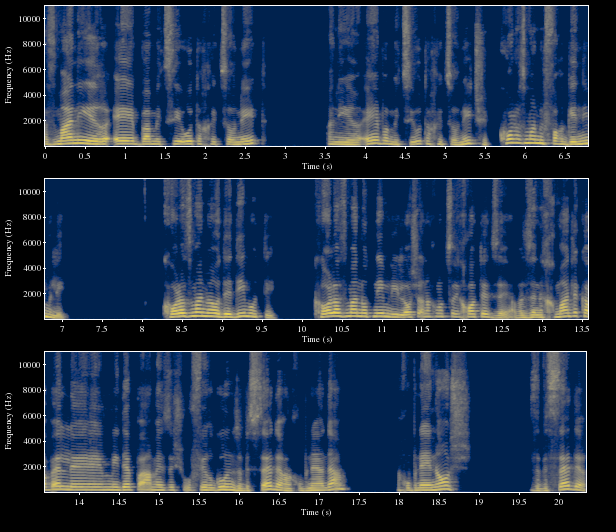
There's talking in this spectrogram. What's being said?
אז מה אני אראה במציאות החיצונית? אני אראה במציאות החיצונית שכל הזמן מפרגנים לי. כל הזמן מעודדים אותי. כל הזמן נותנים לי, לא שאנחנו צריכות את זה, אבל זה נחמד לקבל uh, מדי פעם איזשהו פרגון, זה בסדר, אנחנו בני אדם, אנחנו בני אנוש, זה בסדר.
